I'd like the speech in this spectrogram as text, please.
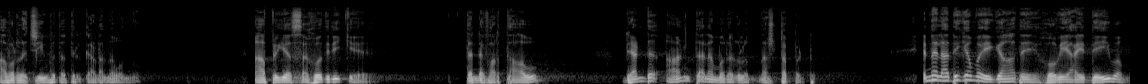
അവരുടെ ജീവിതത്തിൽ കടന്നു വന്നു ആ പ്രിയ സഹോദരിക്ക് തന്റെ ഭർത്താവും രണ്ട് ആൺതലമുറകളും നഷ്ടപ്പെട്ടു. എന്നാൽ അധികം വൈകാതെ ഹോവയായ ദൈവം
